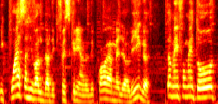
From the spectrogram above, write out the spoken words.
E com essa rivalidade que foi se criando de qual é a melhor liga, também fomentou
